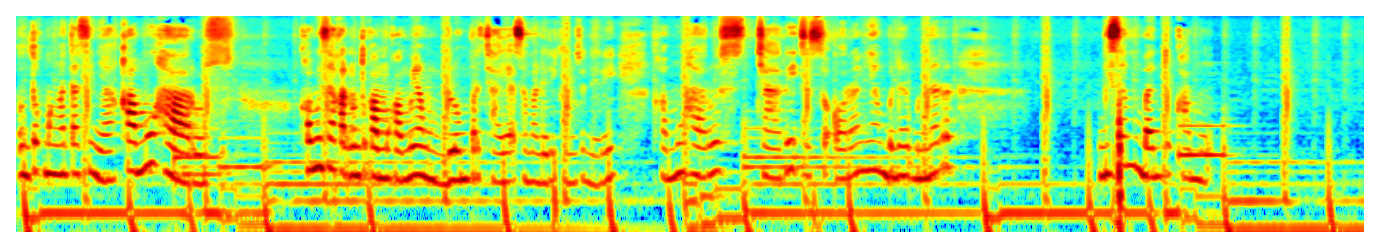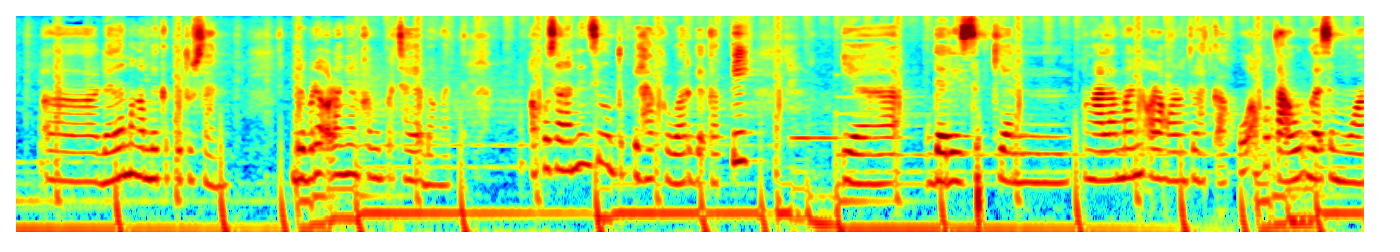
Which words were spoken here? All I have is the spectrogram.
untuk mengatasinya kamu harus kalau misalkan untuk kamu-kamu yang belum percaya sama diri kamu sendiri kamu harus cari seseorang yang benar-benar bisa membantu kamu uh, dalam mengambil keputusan. Benar-benar orang yang kamu percaya banget. Aku saranin sih untuk pihak keluarga tapi ya dari sekian pengalaman orang-orang curhat ke aku aku tahu nggak semua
